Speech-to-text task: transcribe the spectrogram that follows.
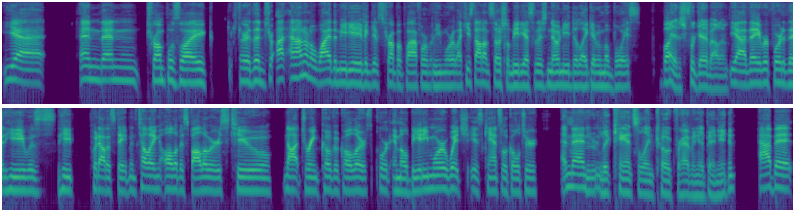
Yeah. And then Trump was like, or then, and I don't know why the media even gives Trump a platform anymore. Like he's not on social media, so there's no need to like give him a voice. But yeah, just forget about him. Yeah, they reported that he was, he put out a statement telling all of his followers to not drink Coca Cola or support MLB anymore, which is cancel culture. And then Literally canceling Coke for having an opinion. Abbott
